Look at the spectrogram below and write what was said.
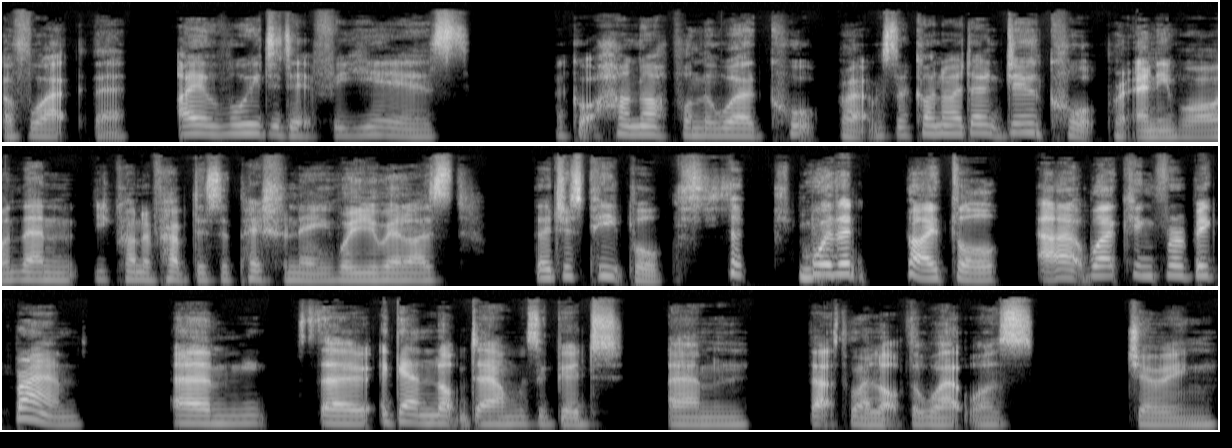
of work there. I avoided it for years. I got hung up on the word corporate. I was like, oh no, I don't do corporate anymore. And then you kind of have this epiphany where you realize they're just people with a title uh, working for a big brand. Um, so again, lockdown was a good. Um, that's where a lot of the work was during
